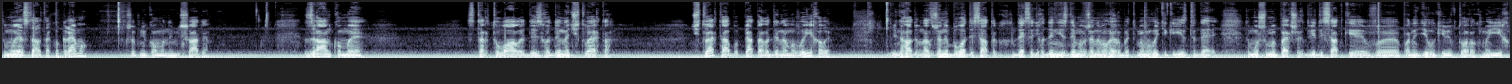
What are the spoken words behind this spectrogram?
Тому я став так окремо, щоб нікому не мішати. Зранку ми стартували десь година четверта. Четверта або п'ята година ми виїхали. І нагадую, в нас вже не було десяток, 10 годин їзди ми вже не могли робити. Ми могли тільки їздити 9. Тому що ми перших дві десятки в понеділок і вівторок ми їх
